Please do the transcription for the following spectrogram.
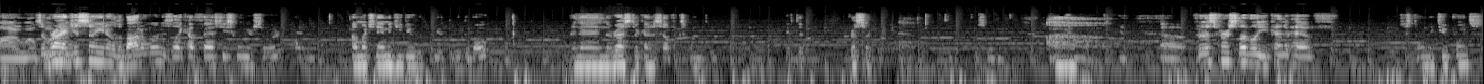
I will. So, Brian, just so you know, the bottom one is like how fast you swing your sword and how much damage you do with, your, with the bow. And then the rest are kind of self explanatory. You have to press circle. Press. Ah. Yeah. Uh, for this first level, you kind of have just only two points.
